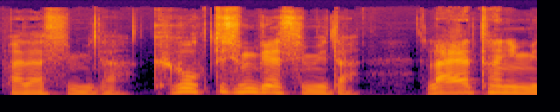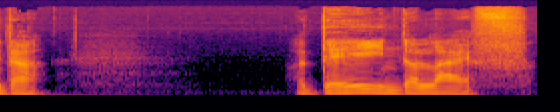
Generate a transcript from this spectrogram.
받았습니다. 그 곡도 준비했습니다. 라이아톤입니다. A Day in the Life.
